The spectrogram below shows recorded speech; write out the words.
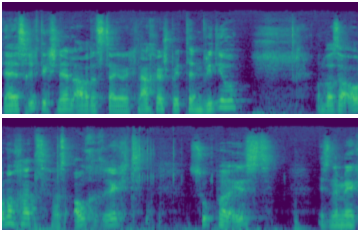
Der ist richtig schnell, aber das zeige ich euch nachher später im Video. Und was er auch noch hat, was auch recht super ist, ist nämlich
